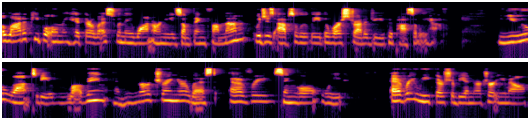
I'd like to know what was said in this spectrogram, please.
a lot of people only hit their list when they want or need something from them, which is absolutely the worst strategy you could possibly have. You want to be loving and nurturing your list every single week. Every week, there should be a nurture email.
